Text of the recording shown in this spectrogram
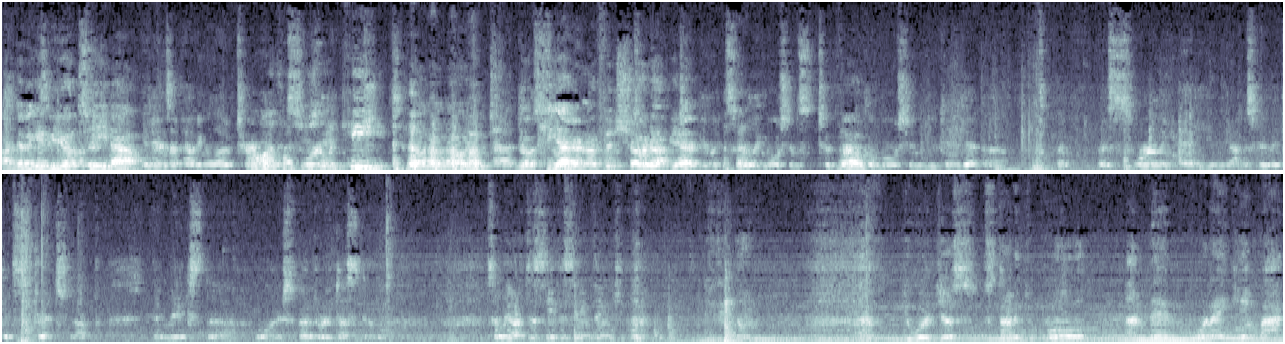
I'm going to give you your moves out of tea it. now. It ends up having a lot of Oh, I thought you said key. No, no, no. Your, your key, I don't know if it showed up yet. Turbulent swirling motions to No. motion, you can get a, a, a swirling eddy in the atmosphere that gets stretched up and makes the water spout or dust up. So we have to see the same thing. You were just starting to crawl, and then when I came back,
